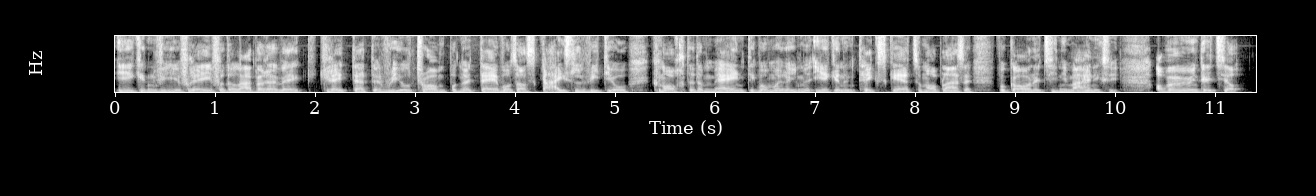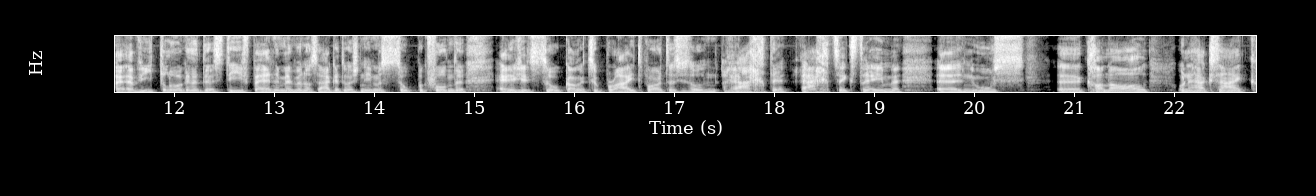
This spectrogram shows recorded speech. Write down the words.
irgendwie frei von der Leber weg geredet hat, der Real Trump und nicht der, der das Geiselvideo gemacht hat am Montag, wo man ihm irgendeinen Text gegeben zum Ablesen, der gar nicht seine Meinung war. Aber wir müssen jetzt ja äh, weiter schauen. Der Steve Bannon, müssen wir noch sagen, du hast ihn immer super gefunden. Er ist jetzt zurückgegangen zu Breitbart, das ist so ein rechter, rechtsextremer äh, News- Kanal und er hat gesagt,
